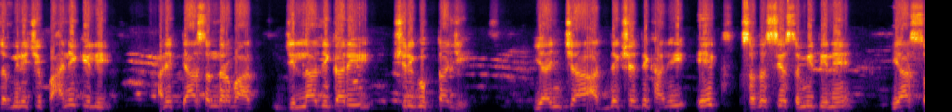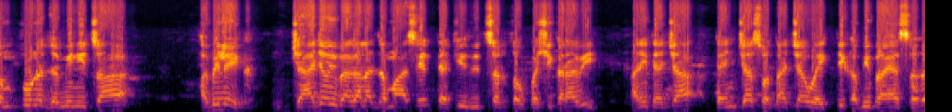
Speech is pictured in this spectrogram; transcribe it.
जमिनीची पाहणी केली आणि त्या संदर्भात जिल्हाधिकारी श्री गुप्ताजी यांच्या अध्यक्षतेखाली एक सदस्य समितीने या संपूर्ण जमिनीचा अभिलेख ज्या ज्या विभागाला जमा असेल त्याची रितसर चौकशी करावी आणि त्याच्या त्यांच्या स्वतःच्या वैयक्तिक अभिप्रायासह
